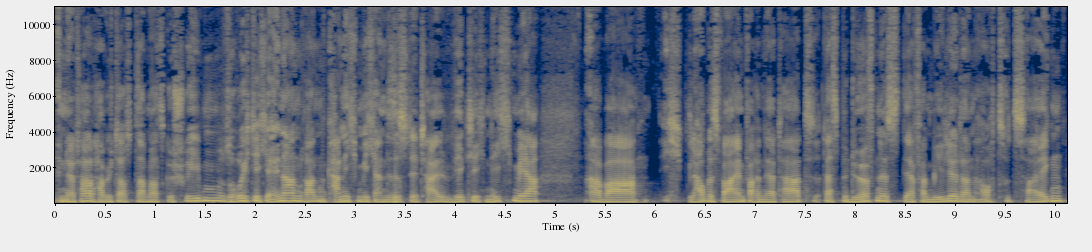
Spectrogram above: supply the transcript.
In der Tat habe ich das damals geschrieben. So richtig erinnern dran kann ich mich an dieses Detail wirklich nicht mehr. Aber ich glaube, es war einfach in der Tat das Bedürfnis der Familie dann auch zu zeigen,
